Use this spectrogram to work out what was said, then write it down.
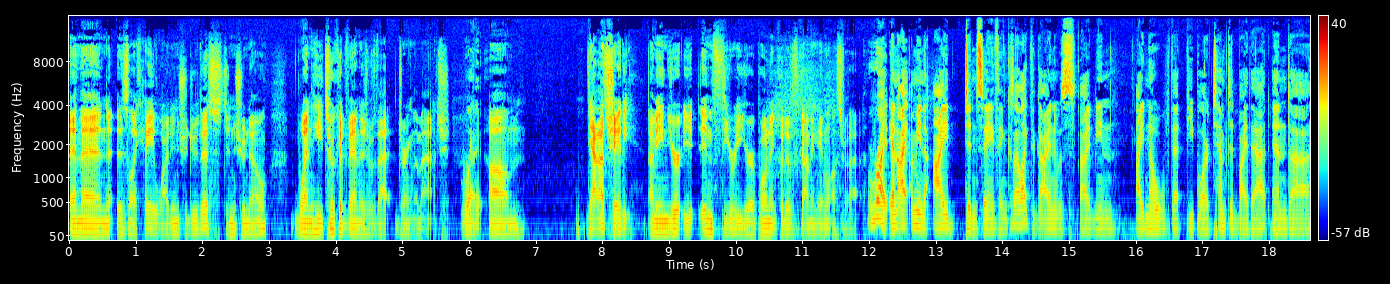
And then is like, "Hey, why didn't you do this? Didn't you know?" When he took advantage of that during the match. Right. Um, yeah, that's shady. I mean, you're in theory, your opponent could have gotten a game loss for that. Right, and I, I mean, I didn't say anything because I like the guy, and it was, I mean, I know that people are tempted by that, and uh,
